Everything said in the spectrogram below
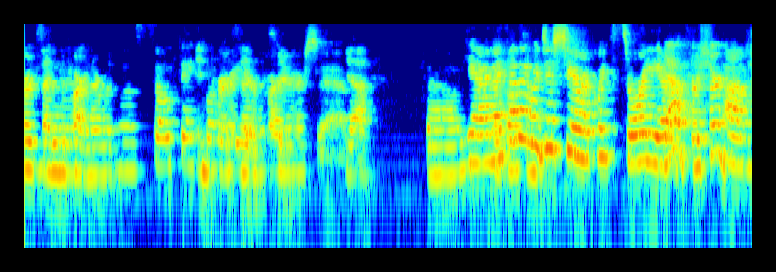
We're excited to partner with. I'm so thankful for your partnership. Yeah. So yeah, and I thought awesome. I would just share a quick story of Yeah, for sure. um,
